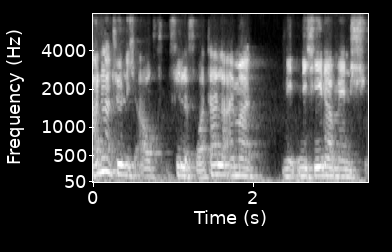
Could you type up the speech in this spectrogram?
Hat natürlich auch viele Vorteile. Einmal nicht jeder Mensch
